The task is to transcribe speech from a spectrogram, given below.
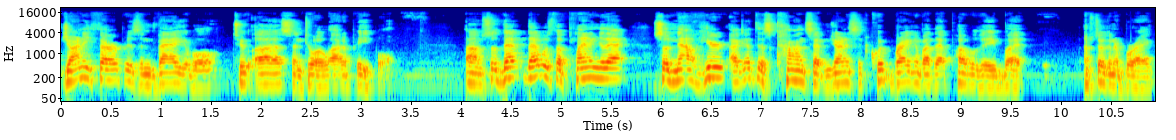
Johnny Tharp is invaluable to us and to a lot of people. Um, so that that was the planning of that. So now here I got this concept, and Johnny said, "Quit bragging about that publicly," but I'm still going to brag.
